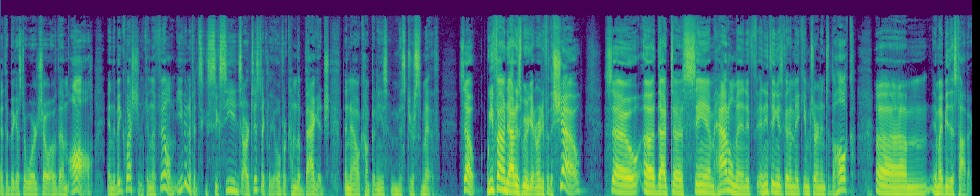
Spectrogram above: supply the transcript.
at the biggest award show of them all. And the big question can the film, even if it su- succeeds artistically, overcome the baggage that now accompanies Mr. Smith? So we found out as we were getting ready for the show. So uh, that uh, Sam Hadelman, if anything is going to make him turn into the Hulk, um, it might be this topic.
